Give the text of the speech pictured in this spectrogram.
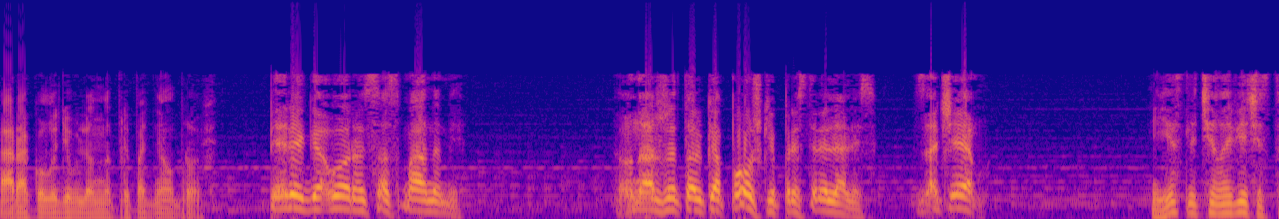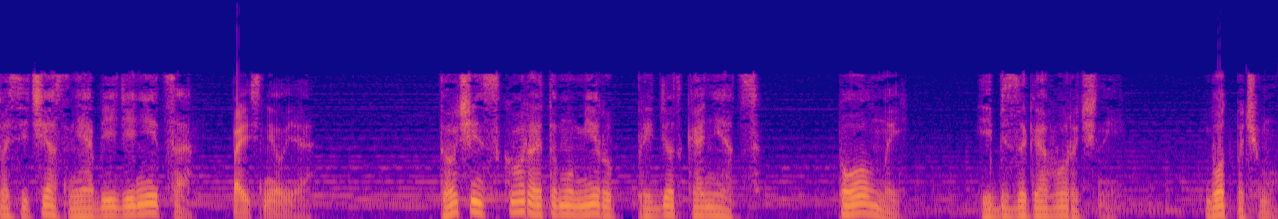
Оракул удивленно приподнял бровь. «Переговоры с османами. У нас же только пушки пристрелялись. Зачем?» «Если человечество сейчас не объединится, — пояснил я, — то очень скоро этому миру придет конец. Полный и безоговорочный. Вот почему».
